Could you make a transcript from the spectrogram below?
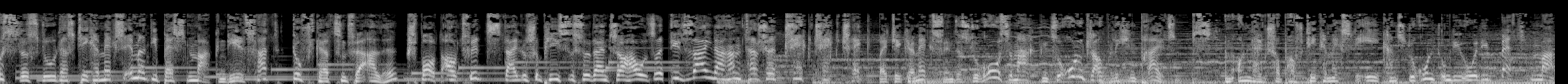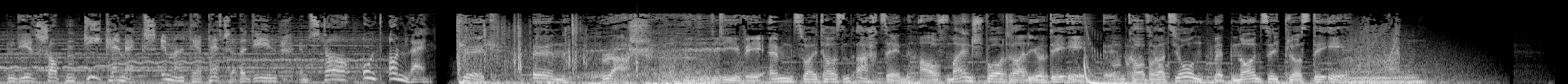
Wusstest du, dass TK Maxx immer die besten Markendeals hat? Duftkerzen für alle, Sportoutfits, stylische Pieces für dein Zuhause, Designer-Handtasche, check, check, check. Bei TK Maxx findest du große Marken zu unglaublichen Preisen. Psst. im Onlineshop auf tkmaxx.de kannst du rund um die Uhr die besten Markendeals shoppen. TK Maxx, immer der bessere Deal im Store und online. Kick in Rush. Die WM 2018 auf meinsportradio.de in Kooperation mit 90plus.de.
